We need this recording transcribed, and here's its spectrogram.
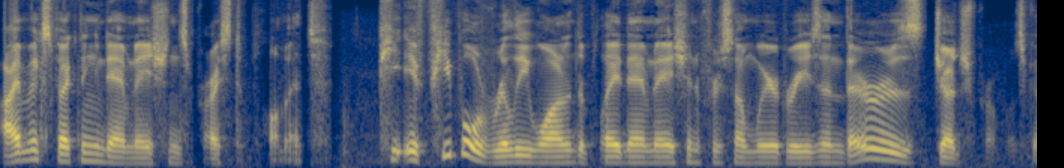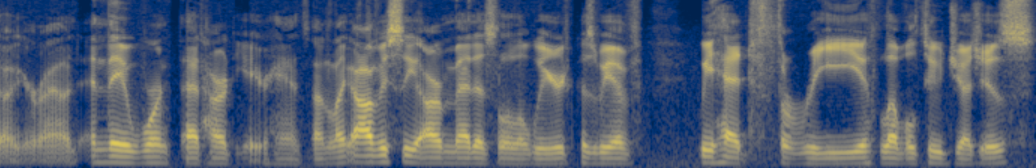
I'm expecting Damnation's price to plummet. P- if people really wanted to play Damnation for some weird reason, there is Judge promos going around, and they weren't that hard to get your hands on. Like obviously our meta is a little weird because we have we had three level two judges,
